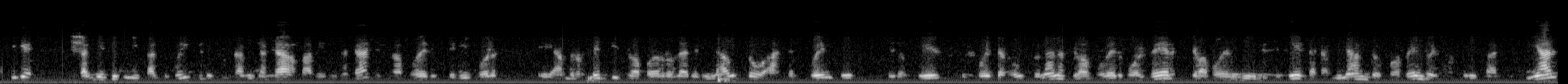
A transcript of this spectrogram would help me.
Así que también tiene un impacto turístico, justamente acá va a haber una calle, se va a poder venir por eh, Ambrosetti, se va a poder doblar en el auto hasta el puente de lo que es el puente Raúl Solana, se va a poder volver, se va a poder venir en bicicleta, caminando, corriendo, es un parque genial.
